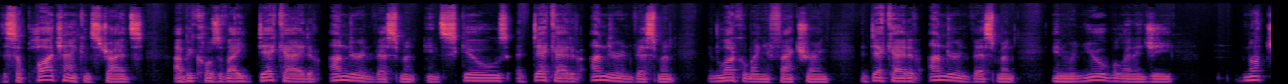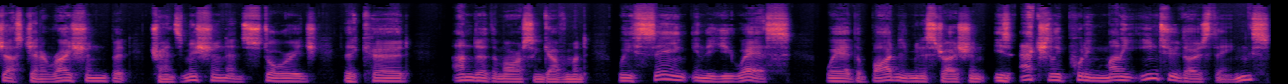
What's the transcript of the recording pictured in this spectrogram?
The supply chain constraints are because of a decade of underinvestment in skills, a decade of underinvestment in local manufacturing, a decade of underinvestment in renewable energy, not just generation, but transmission and storage that occurred under the Morrison government. We're seeing in the US where the Biden administration is actually putting money into those things,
